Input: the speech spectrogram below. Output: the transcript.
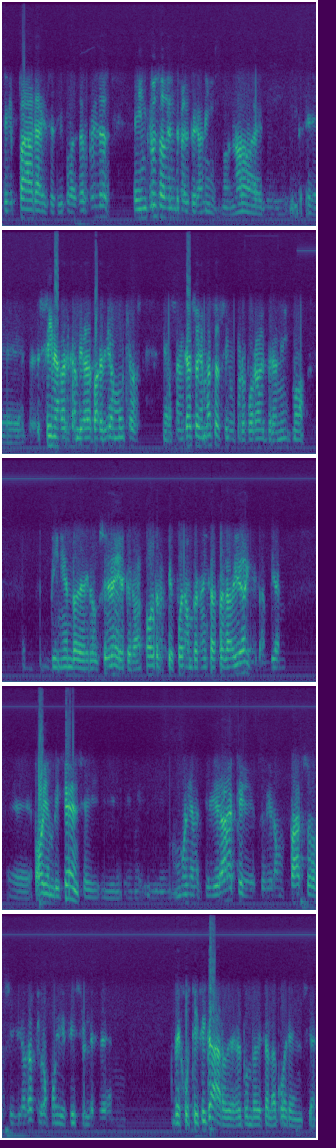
depara ese tipo de sorpresas, e incluso dentro del peronismo, ¿no? Eh, sin haber cambiado de partido, muchos, digamos, en el caso de Massa se incorporó al peronismo viniendo de la UCD, pero otros que fueron peronistas toda la vida y que también eh, hoy en vigencia y, muy en actividad, que tuvieron pasos ideológicos muy difíciles de, justificar desde el punto de vista de la coherencia.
